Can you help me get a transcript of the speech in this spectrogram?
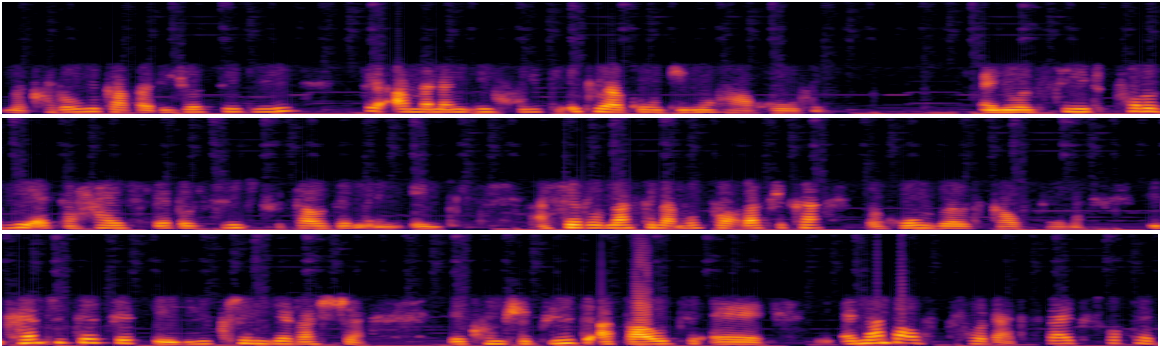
macaroni kapa dijo tse ding tse amanang le wheat e tloya ko godimo haholo and you'll see it probably at the highest level since 2008 a se rona fela mo south africa the whole world kaofela The countries that tse pedi ukraine russia they contribute about uh, a number of products. Ba exported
